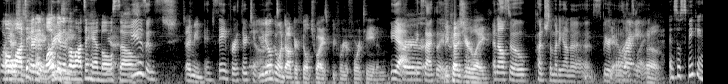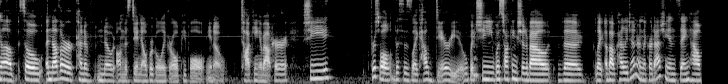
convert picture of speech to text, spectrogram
Well, a yeah, lot to handle. crazy- And Logan is a lot to handle. Yeah, so He is ins- I mean, insane for a 13 you don't go on Dr. Phil twice before you're 14, and Yeah, For- exactly. because you're like, and also punch somebody on a Spirit Yeah. Airlines Right. flight. um, And so speaking of, so another kind of note on this Danielle Bregoli girl, people, you know, talking about her. She, first of all, this is like, how dare you? But she was talking shit about the like about Kylie Jenner and the Kardashians, saying how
